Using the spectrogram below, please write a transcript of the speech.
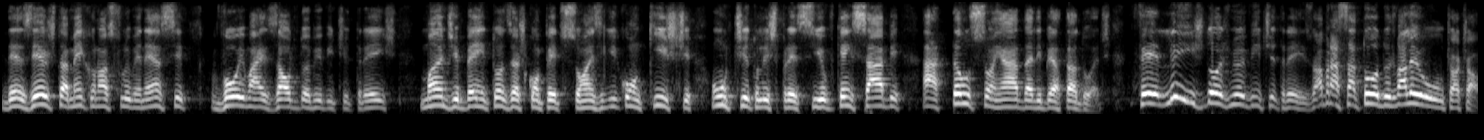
Desejo também que o nosso Fluminense voe mais alto em 2023, mande bem em todas as competições e que conquiste um título expressivo, quem sabe a tão sonhada Libertadores. Feliz 2023! Um abraço a todos, valeu, tchau, tchau.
